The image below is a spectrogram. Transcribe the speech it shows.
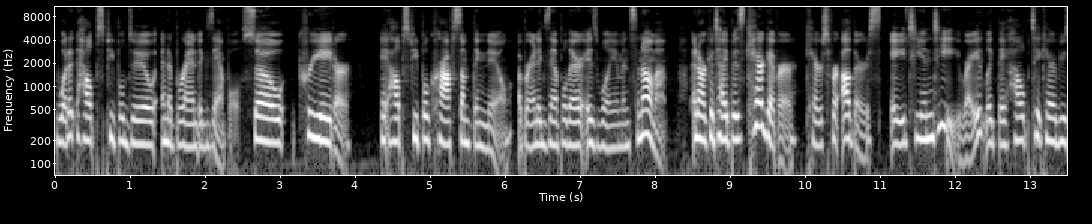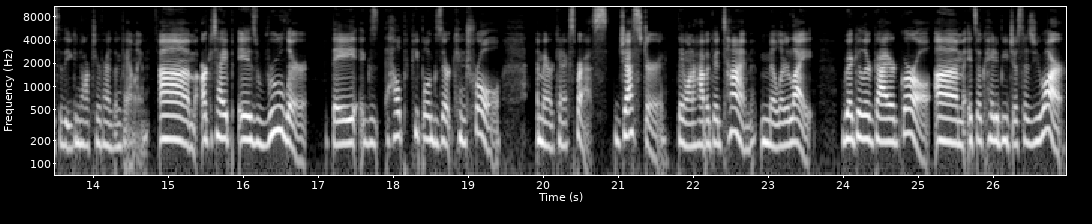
what it helps people do, and a brand example. So, creator, it helps people craft something new. A brand example there is William and Sonoma. An archetype is caregiver, cares for others. AT&T, right? Like they help take care of you so that you can talk to your friends and family. Um, archetype is ruler. They ex- help people exert control. American Express. Jester, they want to have a good time. Miller Lite regular guy or girl. Um, it's okay to be just as you are.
